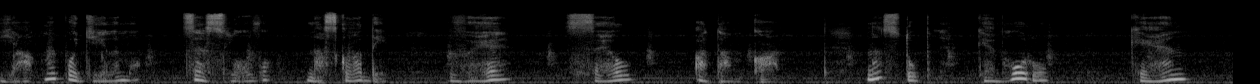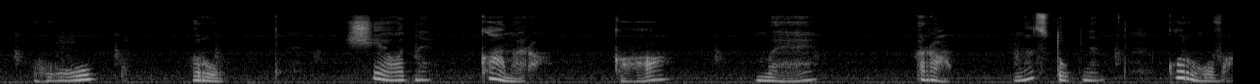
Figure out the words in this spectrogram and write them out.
Як ми поділимо це слово на склади? Весел, а там Наступне кенгуру. Кен-гу-ру. Ще одне камера. Ка-ме-ра. Наступне корова.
